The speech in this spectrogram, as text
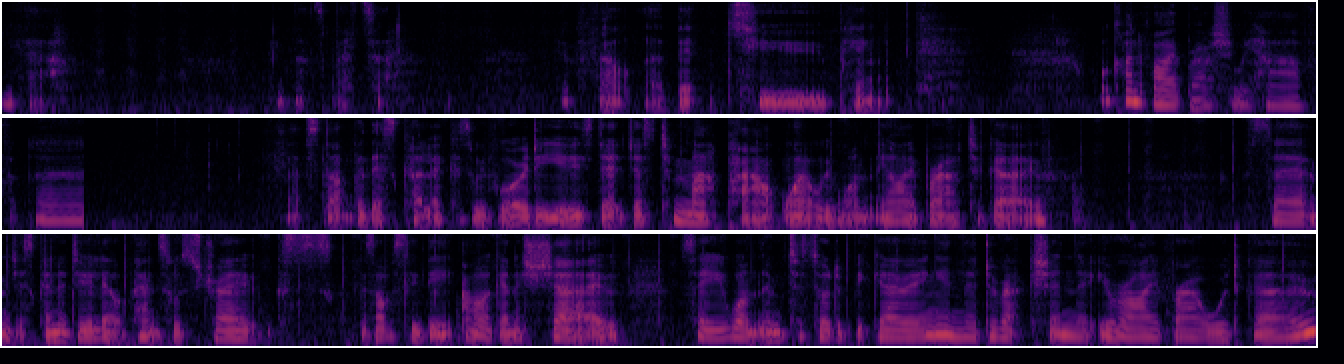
Yeah, I think that's better. It felt a bit too pink. What kind of eyebrow should we have? Uh, let's start with this colour because we've already used it just to map out where we want the eyebrow to go. So I'm just going to do little pencil strokes because obviously the are going to show. So you want them to sort of be going in the direction that your eyebrow would go.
